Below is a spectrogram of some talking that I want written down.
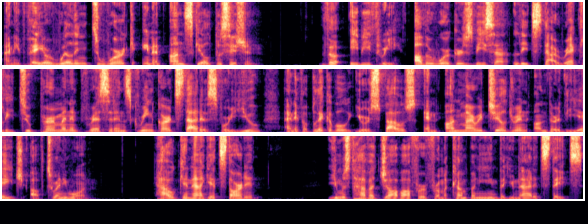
and if they are willing to work in an unskilled position. The EB3 other workers visa leads directly to permanent residence green card status for you and if applicable your spouse and unmarried children under the age of 21. How can I get started? You must have a job offer from a company in the United States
